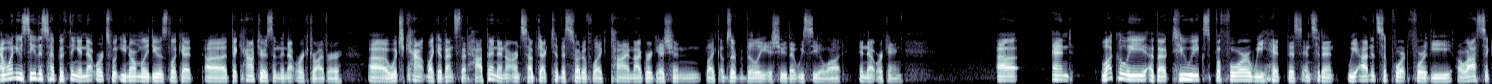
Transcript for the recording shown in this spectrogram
And when you see this type of thing in networks, what you normally do is look at uh, the counters in the network driver, uh, which count like events that happen and aren't subject to this sort of like time aggregation, like observability issue that we see a lot in networking. Uh, and luckily, about two weeks before we hit this incident, we added support for the Elastic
